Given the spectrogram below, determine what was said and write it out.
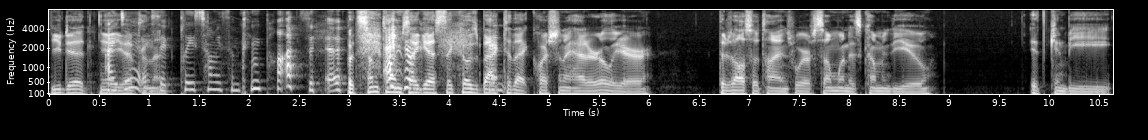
You did. Yeah, I you did. I that. said, "Please tell me something positive." But sometimes I guess it goes back to that question I had earlier. There's also times where if someone is coming to you, it can be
